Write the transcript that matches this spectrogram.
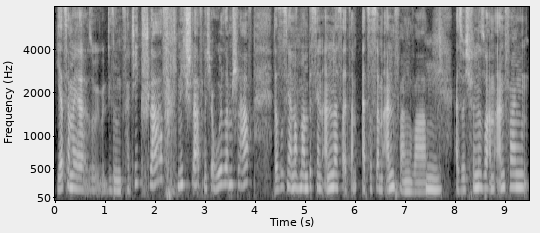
jetzt haben wir ja so über diesen Fatigue-Schlaf, nicht Schlaf, nicht erholsamen Schlaf. Das ist ja nochmal ein bisschen anders, als, am, als es am Anfang war. Mhm. Also, ich finde, so am Anfang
